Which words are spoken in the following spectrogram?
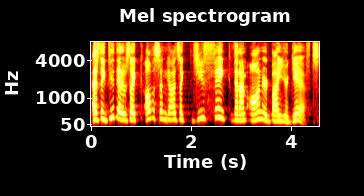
as they did that, it was like all of a sudden God's like, Do you think that I'm honored by your gift?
